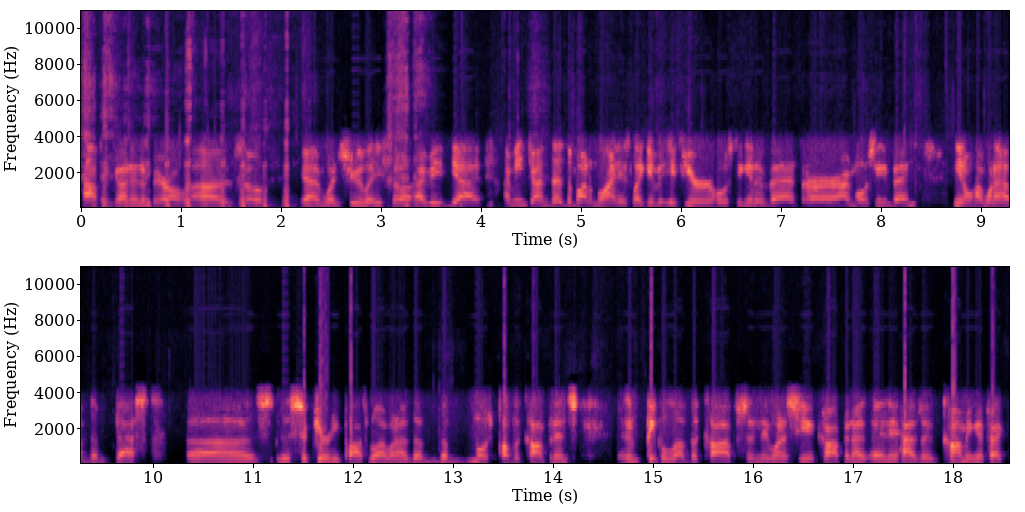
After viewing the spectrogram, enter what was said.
half a gun in a barrel. Uh, so, yeah, one shoelace. So, I mean, yeah. I mean, John, the, the bottom line is like if, if you're hosting an event or I'm hosting an event, you know, I want to have the best uh, security possible. I want to have the, the most public confidence. And people love the cops and they want to see a cop, and, I, and it has a calming effect.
